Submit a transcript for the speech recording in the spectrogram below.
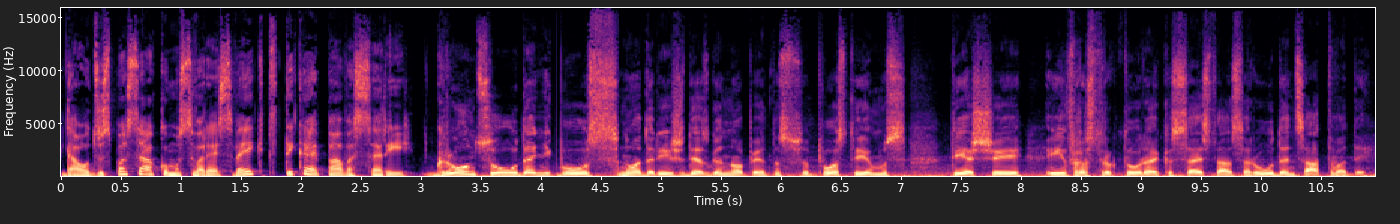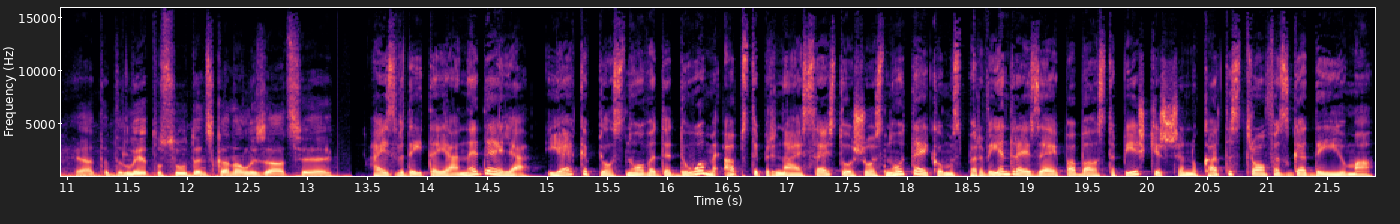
Daudzus pasākumus varēs veikt tikai pavasarī. Grunts ūdeņi būs nodarījuši diezgan nopietnus postījumus tieši infrastruktūrai, kas saistās ar ūdens atvadi. Ja, tad lietus ūdens kanalizācijai. Aizvadītajā nedēļā Jēkabpils novada dome apstiprināja saistošos noteikumus par vienreizēju pabalsta piešķiršanu katastrofas gadījumā,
